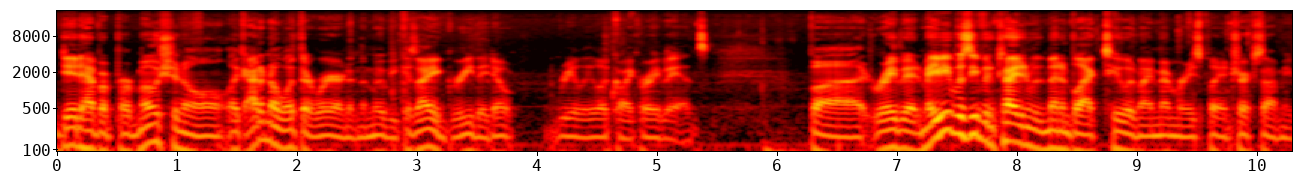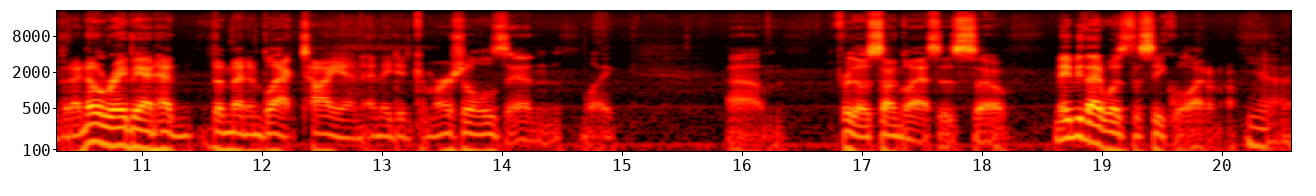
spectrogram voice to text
did have a promotional. Like I don't know what they're wearing in the movie because I agree they don't really look like Ray Bans. But Ray Ban, maybe it was even tied in with Men in Black 2 and my memory's playing tricks on me. But I know Ray Ban had the Men in Black tie in and they did commercials and like um, for those sunglasses. So maybe that was the sequel. I don't know. Yeah,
